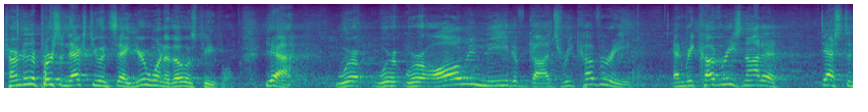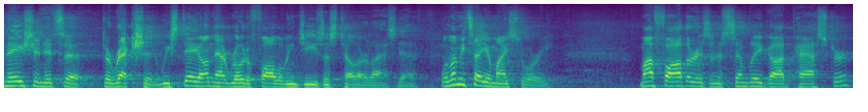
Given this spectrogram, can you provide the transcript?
turn to the person next to you and say, You're one of those people. Yeah, we're, we're, we're all in need of God's recovery. And recovery is not a destination, it's a direction. We stay on that road of following Jesus till our last death. Well, let me tell you my story. My father is an Assembly of God pastor.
